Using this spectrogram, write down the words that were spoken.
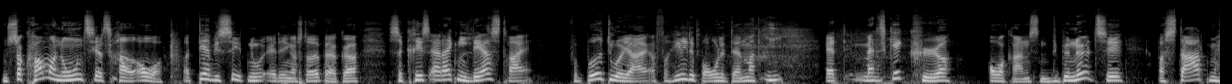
men så kommer nogen til at træde over. Og det har vi set nu, at Inger Støjberg gør. Så Chris, er der ikke en lærestreg for både du og jeg og for hele det borgerlige Danmark i, at man skal ikke køre over grænsen. Vi bliver nødt til at starte med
